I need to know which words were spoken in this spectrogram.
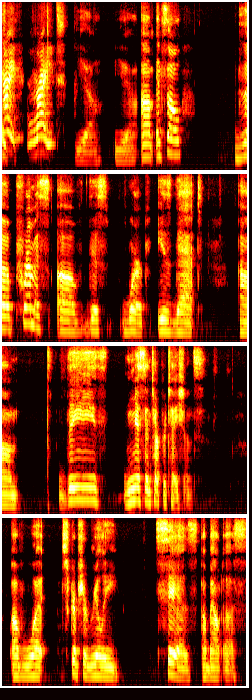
right, right. Yeah, yeah. Um, and so the premise of this work is that um, these misinterpretations of what scripture really says about us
